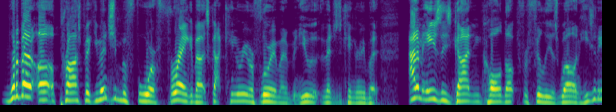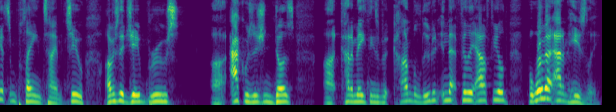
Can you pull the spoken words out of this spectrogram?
What about a, prospect you mentioned before, Frank, about Scott Kingery or Florio? Might have been you mentioned Kingery, but Adam Haseley's gotten called up for Philly as well, and he's going to get some playing time too. Obviously, Jay Bruce uh, acquisition does uh, kind of make things a bit convoluted in that Philly outfield. But what about Adam Haseley?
